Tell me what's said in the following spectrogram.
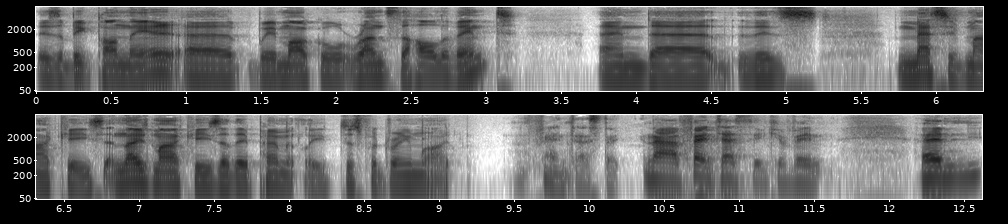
There's a big pond there uh, where Michael runs the whole event, and uh, there's massive marquees, and those marquees are there permanently just for Dream Ride. Fantastic. No, fantastic event. And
